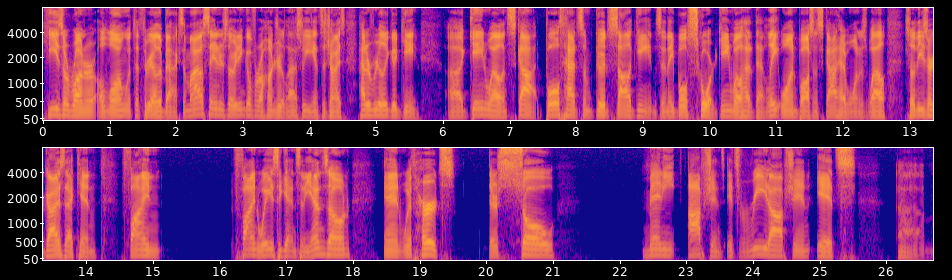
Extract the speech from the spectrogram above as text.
he's a runner along with the three other backs. And Miles Sanders, though he didn't go for 100 last week against the Giants, had a really good game. Uh, Gainwell and Scott both had some good, solid games, and they both scored. Gainwell had that late one. Boston Scott had one as well. So these are guys that can find find ways to get into the end zone. And with Hurts, there's so many options. It's read option. It's um,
